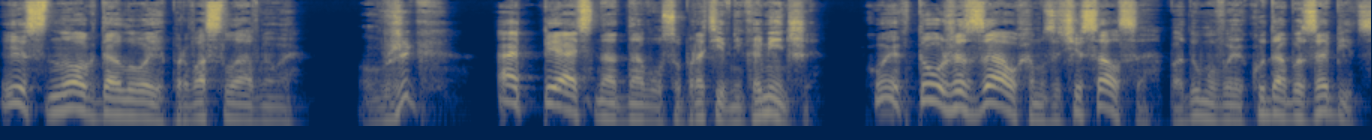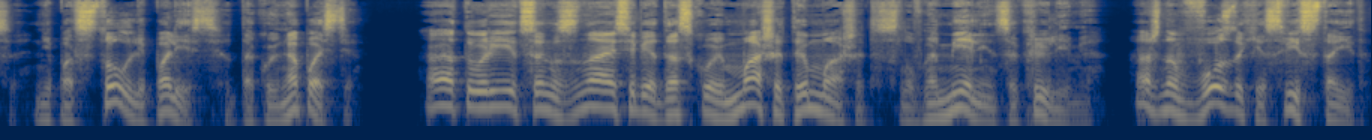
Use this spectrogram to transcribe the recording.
И с ног долой православного. Вжик! Опять на одного супротивника меньше. Кое-кто уже за ухом зачесался, подумывая, куда бы забиться, не под стол ли полезть от такой напасти. А Турицын, зная себе, доской машет и машет, словно мельница крыльями. Аж на воздухе свист стоит.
